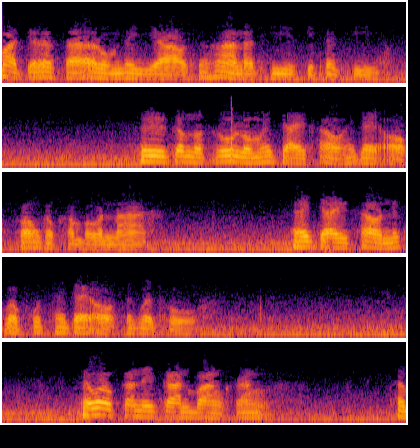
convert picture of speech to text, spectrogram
มารถจะรักษาอารมณ์ได้ยาวถึงห้านาทีสิบนาที คือกำหนดรู้ลมให้ใจเข้าให้ใจออกพร้อมกับคำภาวนา ให้ใจเข้านึกว่าพุทธให้ใจออกนึกว่าโทแต่ว่าการในการบางครั้ง ท่าน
